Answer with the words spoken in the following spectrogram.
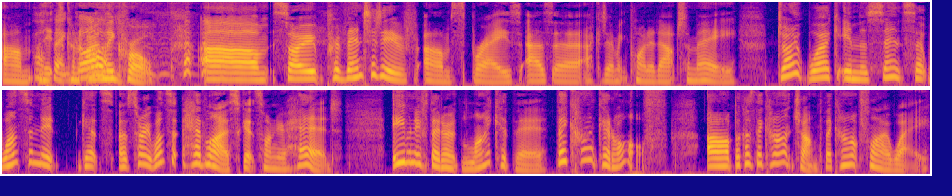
Um, Oh, nets can God. only crawl. Um, Um, so preventative um, sprays, as an academic pointed out to me, don't work in the sense that once a nit gets, uh, sorry, once head lice gets on your head, even if they don't like it there, they can't get off uh, because they can't jump, they can't fly away.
